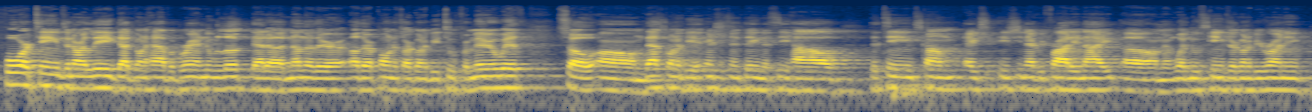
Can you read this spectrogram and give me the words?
four teams in our league that's going to have a brand new look that uh, none of their other opponents are going to be too familiar with. So um, that's going to be an interesting thing to see how the teams come each, and every Friday night um, and what new schemes they're going to be running.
